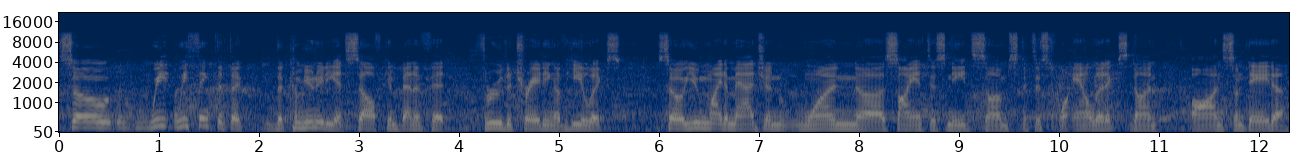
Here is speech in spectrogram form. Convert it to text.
So we, we think that the, the community itself can benefit through the trading of Helix. So you might imagine one uh, scientist needs some statistical analytics done on some data.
